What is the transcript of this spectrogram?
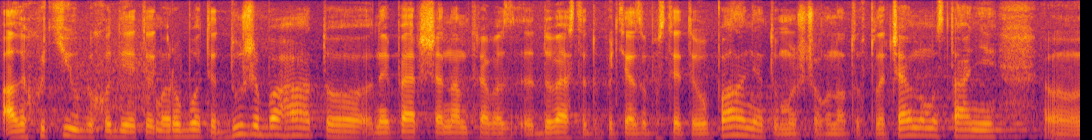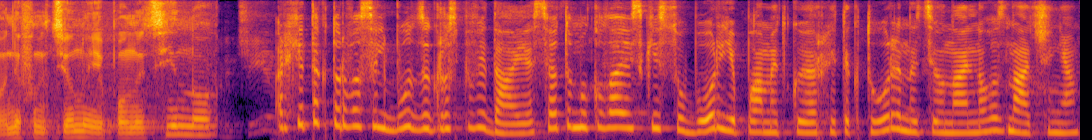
але хотів би ходити. Роботи дуже багато. Найперше, нам треба довести до пуття запустити опалення, тому що воно тут в плачевному стані, е, не функціонує повноцінно. Архітектор Василь Будзик розповідає, Свято-Миколаївський собор є пам'яткою архітектури національного значення.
